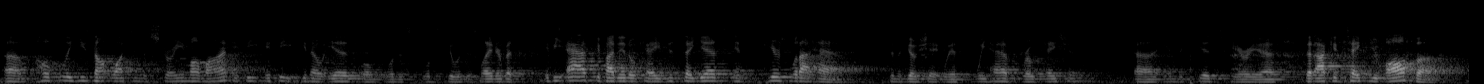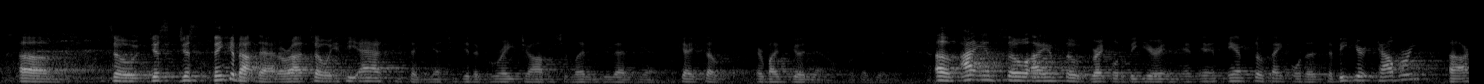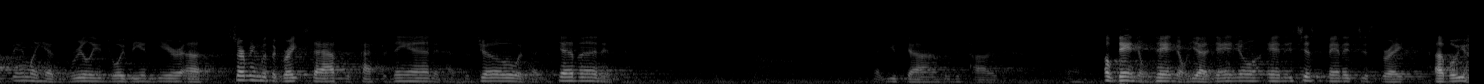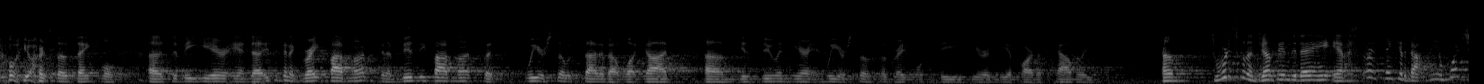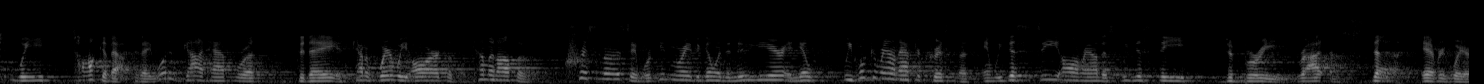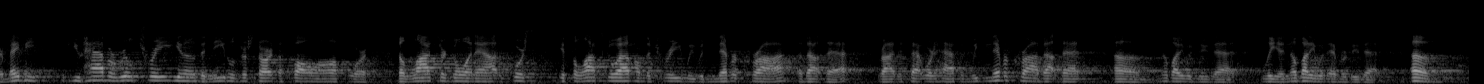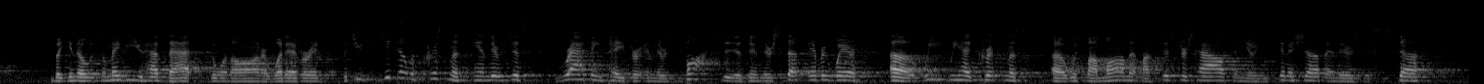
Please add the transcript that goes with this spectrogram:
Um, hopefully he's not watching the stream online. If he, if he, you know, is, well, we'll just, we'll just deal with this later. But if he asks if I did okay, just say yes. And here's what I have to negotiate with. We have rotations uh, in the kids area that I can take you off of. Um, so just, just think about that, all right? So if he asks, you say, yes, he did a great job. You should let him do that again. Okay, so everybody's good now. Um, I am so I am so grateful to be here and, and, and am so thankful to, to be here at Calvary. Uh, our family has really enjoyed being here, uh, serving with a great staff with Pastor Dan and Pastor Joe and Pastor Kevin and that youth guy we just hired. Uh, oh, Daniel, Daniel, yeah, Daniel, and it's just man, it's just great. Uh, but we, we are so thankful uh, to be here, and uh, it's been a great five months. Been a busy five months, but we are so excited about what God um, is doing here, and we are so, so grateful to be here and be a part of Calvary. Um, so we're just going to jump in today, and I started thinking about, man, what should we talk about today? What does God have for us today, and kind of where we are, because we're coming off of Christmas and we're getting ready to go into New Year, and you know, we look around after Christmas and we just see all around us, we just see debris, right, of stuff everywhere. Maybe if you have a real tree, you know, the needles are starting to fall off or the lights are going out. Of course, if the lights go out on the tree, we would never cry about that, right? If that were to happen, we'd never cry about that. Um, nobody would do that, Leah. Nobody would ever do that. Um, but you know, so maybe you have that going on or whatever, and but you get done with Christmas and there's just wrapping paper and there's boxes and there's stuff everywhere. Uh, we we had Christmas uh, with my mom at my sister's house, and you know, you finish up and there's just stuff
